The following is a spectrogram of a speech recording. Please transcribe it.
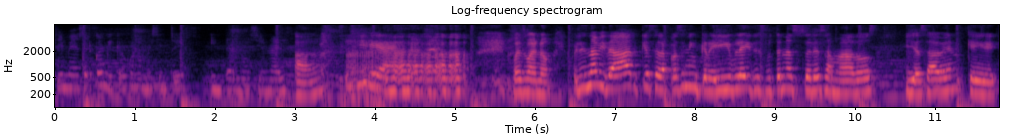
Si me acerco al micrófono me siento internacional. Ah. pues bueno, feliz Navidad, que se la pasen increíble y disfruten a sus seres amados. Y ya saben que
